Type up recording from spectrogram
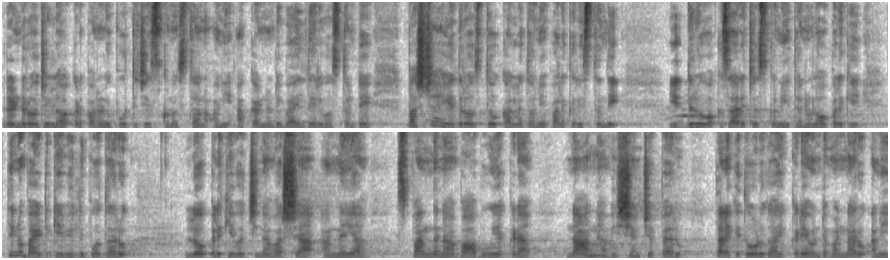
రెండు రోజుల్లో అక్కడ పనులు పూర్తి చేసుకుని వస్తాను అని అక్కడి నుండి బయలుదేరి వస్తుంటే వర్ష ఎదురు వస్తూ కళ్ళతోనే పలకరిస్తుంది. ఇద్దరూ ఒకసారి చూసుకుని తను లోపలికి తిను బయటికి వెళ్ళిపోతారు. లోపలికి వచ్చిన వర్ష అన్నయ్య స్పందన బాబు ఎక్కడ? నాన్న విషయం చెప్పారు. తనకి తోడుగా ఇక్కడే ఉండమన్నారు అని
